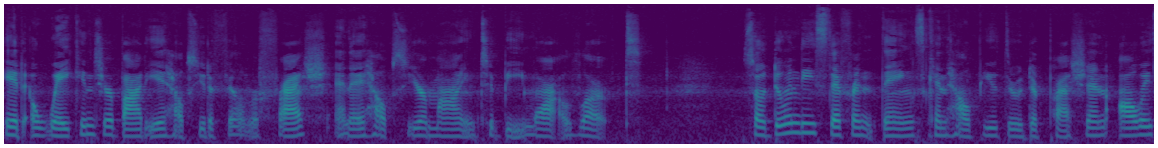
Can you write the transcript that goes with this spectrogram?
It awakens your body, it helps you to feel refreshed, and it helps your mind to be more alert. So, doing these different things can help you through depression. Always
